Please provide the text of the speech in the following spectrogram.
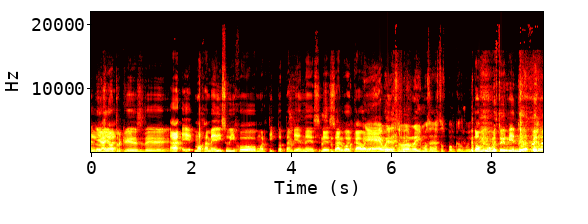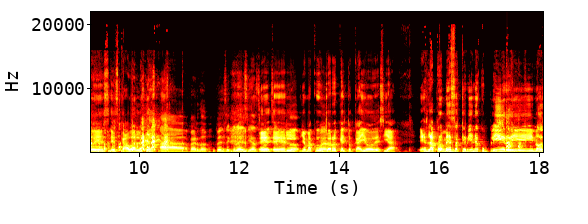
final. Y hay sea, otra que es de... Ah, eh, Mohamed y su hijo muertito también es, es algo de cábala. Eh, güey, de eso no nos reímos en estos podcasts, güey. No, me- no me estoy riendo, pero es, es cábala. Ah, perdón. Pensé que lo decías Eh, el- yo me acuerdo un Bueno. chorro que el tocayo decía, es la promesa que viene a cumplir y no,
